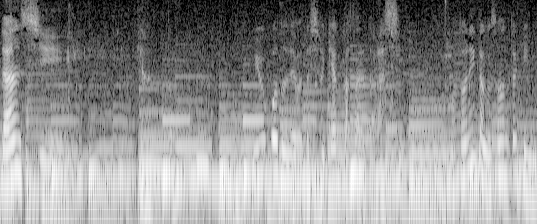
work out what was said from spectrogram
男子やんと。いうことで私は却下されたらしいまあ、とにかくその時に、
